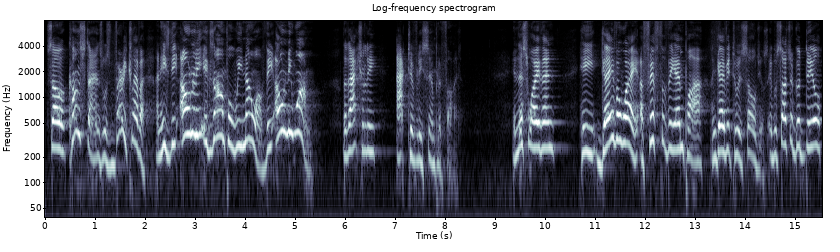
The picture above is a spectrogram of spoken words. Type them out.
so Constans was very clever, and he's the only example we know of, the only one that actually actively simplified. In this way, then, he gave away a fifth of the empire and gave it to his soldiers. It was such a good deal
